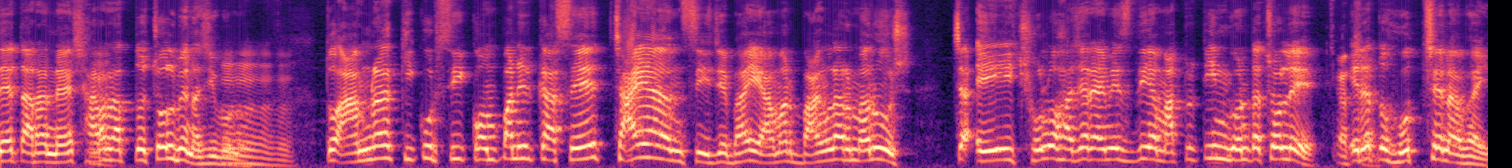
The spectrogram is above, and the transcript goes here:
দেয় তারা নেয়। সারা রাত তো চলবে না জীবনে। তো আমরা কি করছি? কোম্পানির কাছে চায়া আনছি যে ভাই আমার বাংলার মানুষ এই ষোলো হাজার এমএস দিয়ে মাত্র তিন ঘণ্টা চলে। আচ্ছা। এটা তো হচ্ছে না ভাই।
